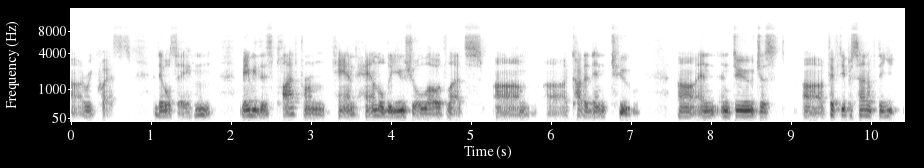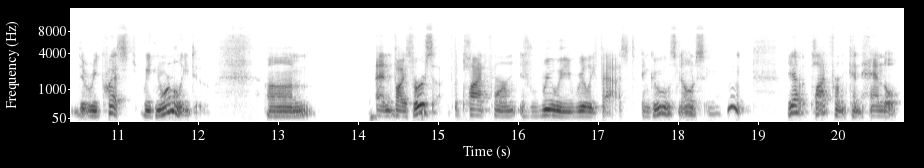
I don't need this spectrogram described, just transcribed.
uh, requests and they will say, hmm, maybe this platform can't handle the usual load. Let's um, uh, cut it in two uh, and, and do just 50% of the, the requests we'd normally do. Um, and vice versa. If the platform is really, really fast and Google's noticing, hmm, yeah, the platform can handle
